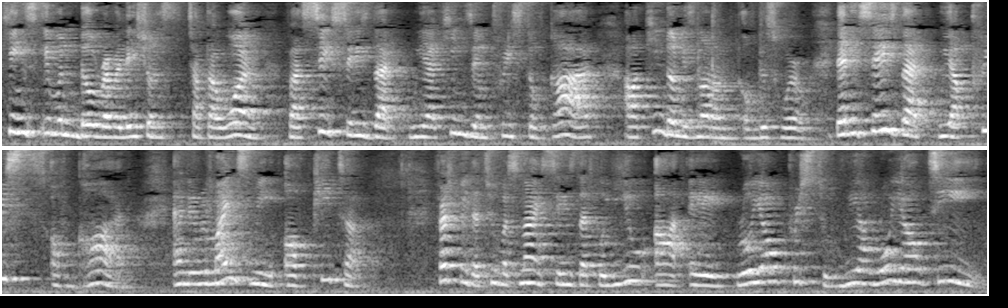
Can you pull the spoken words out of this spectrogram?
kings even though revelations chapter 1 verse 6 says that we are kings and priests of god our kingdom is not of this world then it says that we are priests of god and it reminds me of peter First Peter 2 verse 9 says that for you are a royal priesthood. We are royalty.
